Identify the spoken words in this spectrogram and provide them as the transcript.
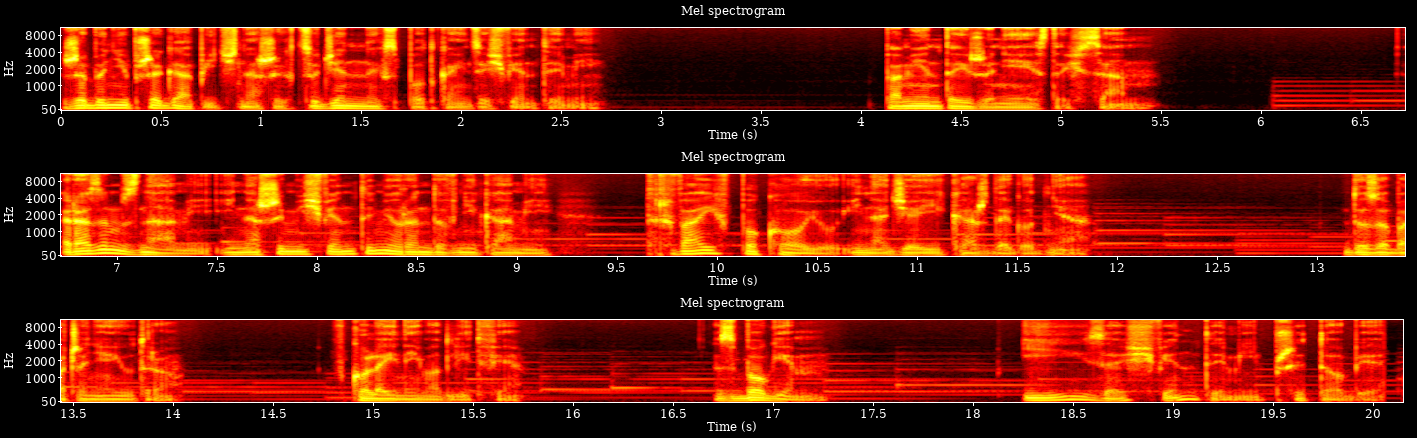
żeby nie przegapić naszych codziennych spotkań ze świętymi. Pamiętaj, że nie jesteś sam. Razem z nami i naszymi świętymi orędownikami trwaj w pokoju i nadziei każdego dnia. Do zobaczenia jutro w kolejnej modlitwie. Z Bogiem i ze świętymi przy Tobie.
